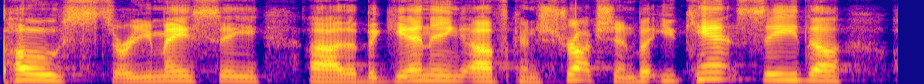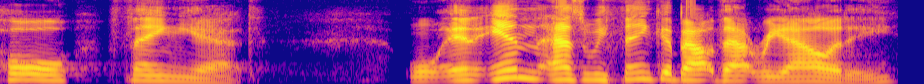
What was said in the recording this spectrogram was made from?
posts, or you may see uh, the beginning of construction, but you can't see the whole thing yet. Well, and in, as we think about that reality,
